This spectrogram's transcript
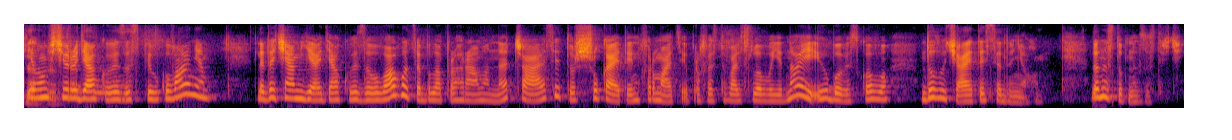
Я вам щиро дякую за спілкування. Глядачам я дякую за увагу. Це була програма на часі. Тож шукайте інформацію про фестиваль Слово єднає і обов'язково долучайтеся до нього. До наступних зустрічей.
